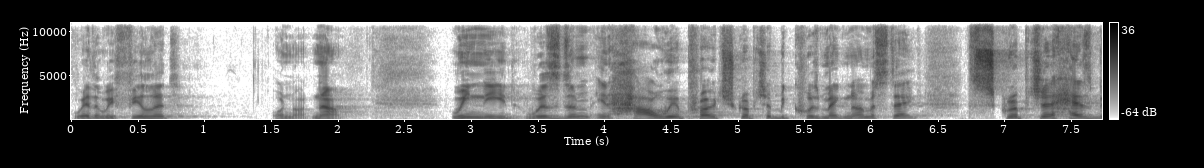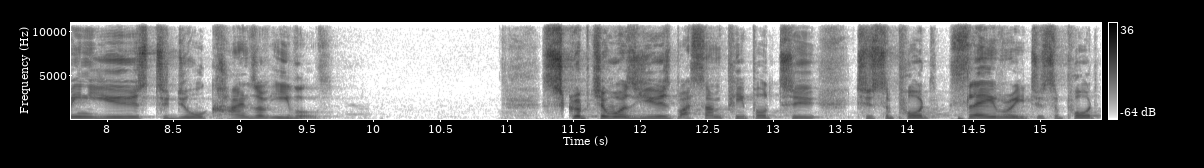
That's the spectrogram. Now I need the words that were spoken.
Whether we feel it or not. Now, we need wisdom in how we approach Scripture because, make no mistake, Scripture has been used to do all kinds of evils. Scripture was used by some people to, to support slavery, to support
